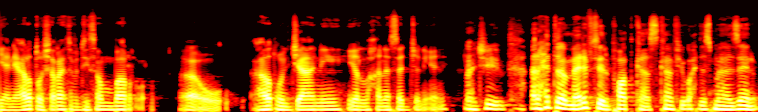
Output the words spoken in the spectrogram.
يعني على طول شريته في ديسمبر أو على طول جاني. يلا خلينا نسجل يعني. عجيب. أنا حتى معرفتي للبودكاست كان في واحدة اسمها زينب.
